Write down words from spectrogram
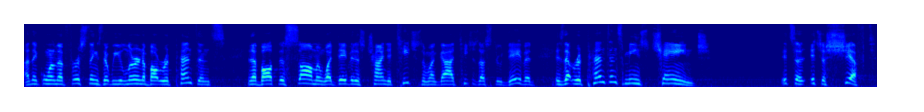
I think one of the first things that we learn about repentance and about this psalm and what David is trying to teach us and what God teaches us through David is that repentance means change. It's a, it's a shift.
